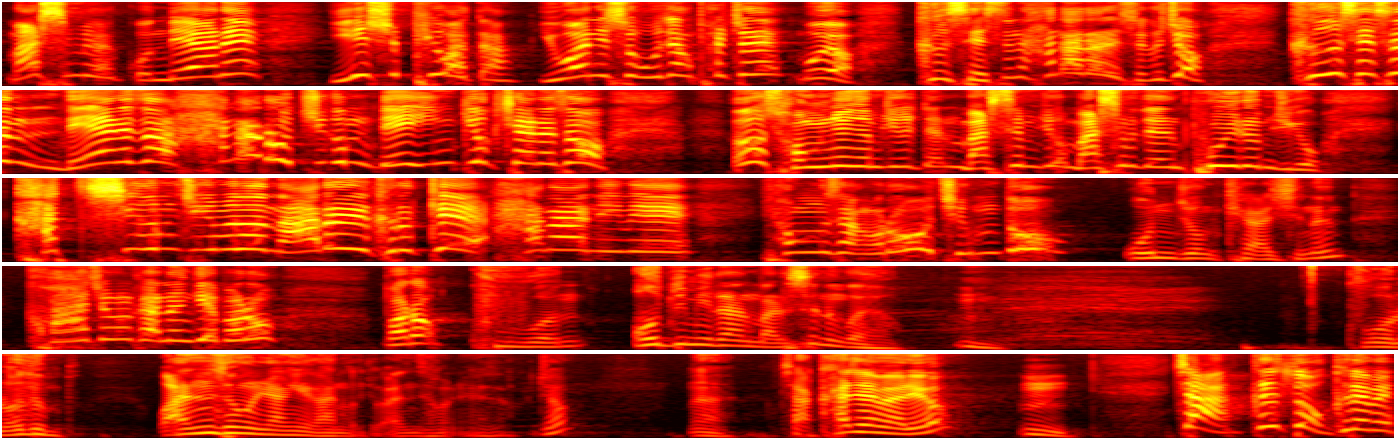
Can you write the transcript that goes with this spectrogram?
말씀이 왔고 내 안에 예수 피 왔다. 요한일서 5장 8절에 뭐야? 그 셋은 하나라 했어요. 그죠? 그 셋은 내 안에서 하나로 지금 내 인격체 안에서 어, 성령이 움직일 때는 말씀 움직이고 말씀 되는 보일 움직이고 같이 움직이면서 나를 그렇게 하나님의 형상으로 지금도 온전케 하시는 과정을 가는 게 바로 바로 구원 어둠이라는 말을 쓰는 거예요. 음. 구원 어둠 완성을 향해 가는 거죠. 완성을 향해서 그죠? 어. 자 가자 말이요. 음. 자 그래서 그다음에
